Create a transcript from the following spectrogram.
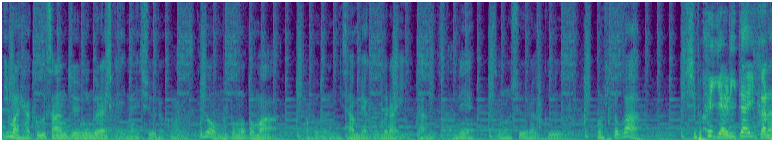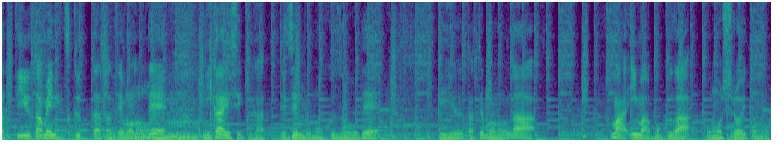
今130人ぐらいしかいない集落なんですけどもともとまあ多分2300ぐらいいたんですかね。その集落の人が芝居やりたいからっていうために作った建物で2階席があって全部木造でっていう建物がまあ今僕が面白いと思っ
